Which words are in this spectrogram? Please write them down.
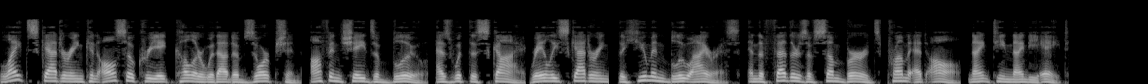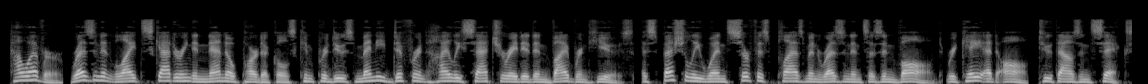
Light scattering can also create color without absorption, often shades of blue, as with the sky Rayleigh scattering, the human blue iris, and the feathers of some birds Prum et al., 1998. However, resonant light scattering in nanoparticles can produce many different highly saturated and vibrant hues, especially when surface plasmon resonance is involved Riquet et al., 2006.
